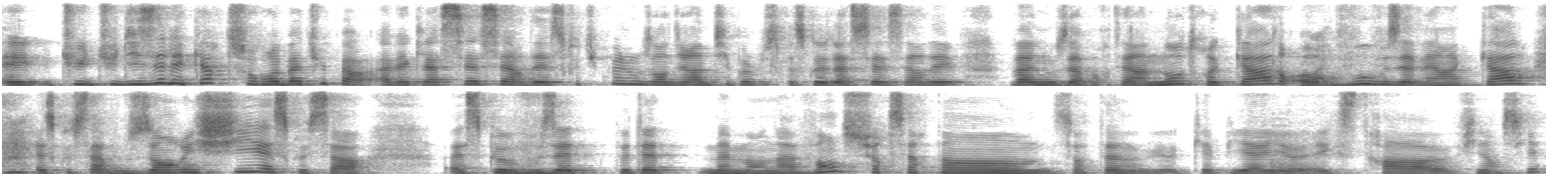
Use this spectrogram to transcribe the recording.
Et tu, disais les cartes sont rebattues par, avec la CSRD. Est-ce que tu peux nous en dire un petit peu plus? Parce que la CSRD va nous apporter un autre cadre. Or, vous, vous avez un cadre. Est-ce que ça vous enrichit? Est-ce que, ça, est que vous êtes peut-être même en avance sur certains, certains KPI extra-financiers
